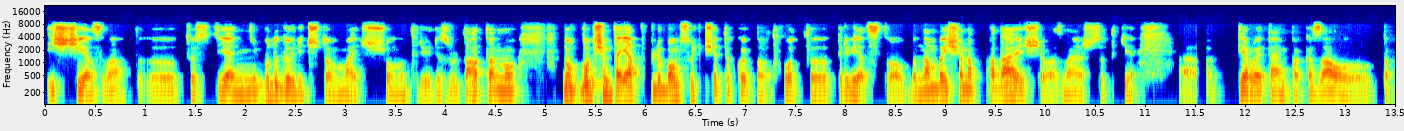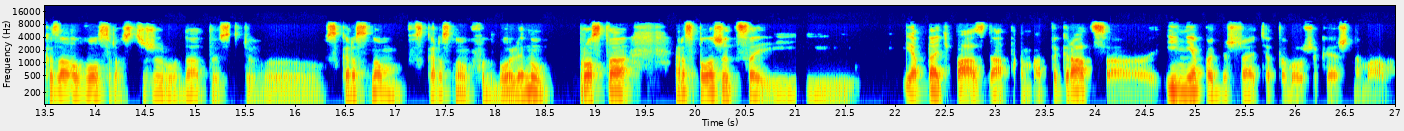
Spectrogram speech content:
исчезло. Э, То есть я не буду говорить, что матч шел на три результата, но, ну, в общем-то, я в любом случае такой подход приветствовал бы. Нам бы еще нападающего, знаешь, все-таки первый тайм показал, показал возраст Жиру, да, то есть в скоростном, в скоростном футболе. Ну, просто расположиться и, и, и отдать пас, да, там, отыграться и не побежать, этого уже, конечно, мало.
